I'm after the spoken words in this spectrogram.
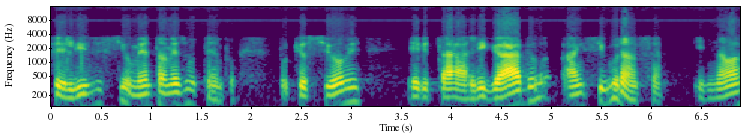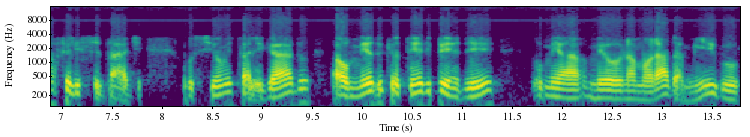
feliz e ciumenta ao mesmo tempo, porque o ciúme ele está ligado à insegurança e não à felicidade. O ciúme está ligado ao medo que eu tenho de perder o minha, meu namorado, amigo,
